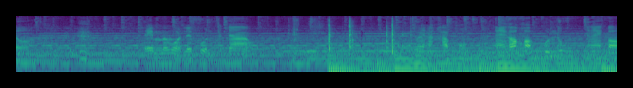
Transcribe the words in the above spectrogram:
นะฮัลโหลเต็มไปหมดเลยฝุ่นพระเจ้า ด้วยนะครับผมยังไงก็ขอบคุณทุกยังไงก็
